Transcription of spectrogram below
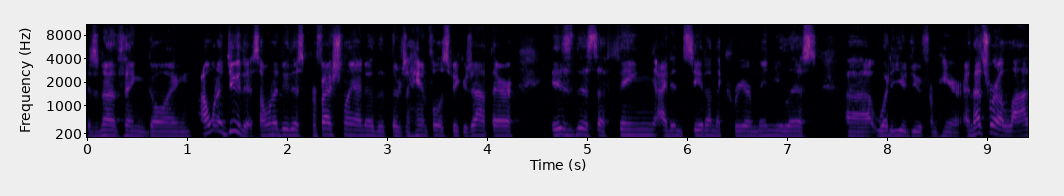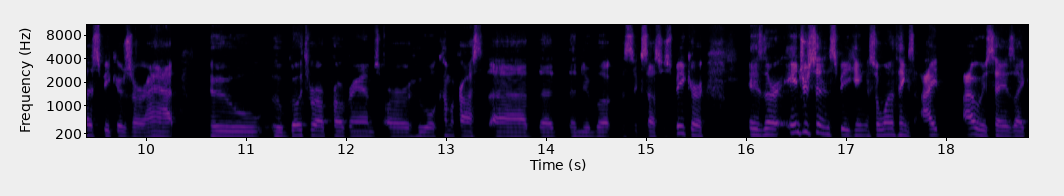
It's another thing going, I want to do this. I want to do this professionally. I know that there's a handful of speakers out there. Is this a thing? I didn't see it on the career menu list. Uh, what do you do from here? And that's where a lot of speakers are at who who go through our programs or who will come across uh, the the new book, The Successful Speaker, is they're interested in speaking. So one of the things I I always say is like,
